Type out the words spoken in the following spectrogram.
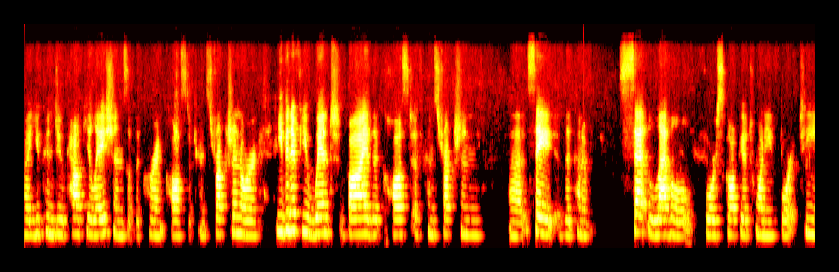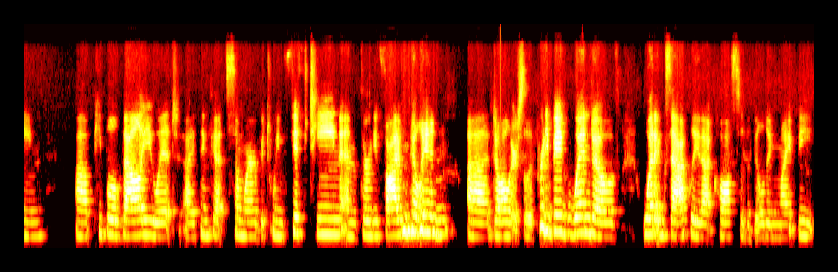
uh, you can do calculations of the current cost of construction, or even if you went by the cost of construction, uh, say the kind of set level for Skopje 2014, uh, people value it, I think, at somewhere between 15 and 35 million uh, dollars. So a pretty big window of what exactly that cost of the building might be.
